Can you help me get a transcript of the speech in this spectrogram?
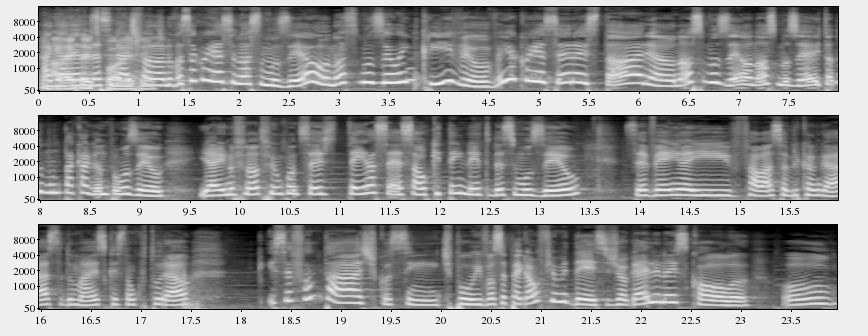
a galera da spoiler, cidade gente. falando: Você conhece o nosso museu? O nosso museu é incrível. Venha conhecer a história, o nosso museu, o nosso museu. E todo mundo tá cagando pro museu. E aí, no final do filme, quando você tem acesso ao que tem dentro desse museu, você vem aí falar sobre cangaço e tudo mais, questão cultural. Isso é fantástico, assim. Tipo, e você pegar um filme desse, jogar ele na escola, ou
